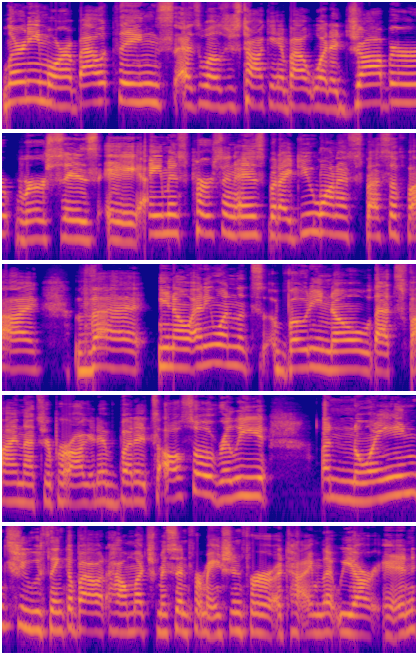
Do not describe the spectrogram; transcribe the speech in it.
learning more about things as well as just talking about what a jobber versus a famous person is. But I do want to specify that, you know, anyone that's voting no, that's fine, that's your prerogative, but it's also really annoying to think about how much misinformation for a time that we are in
